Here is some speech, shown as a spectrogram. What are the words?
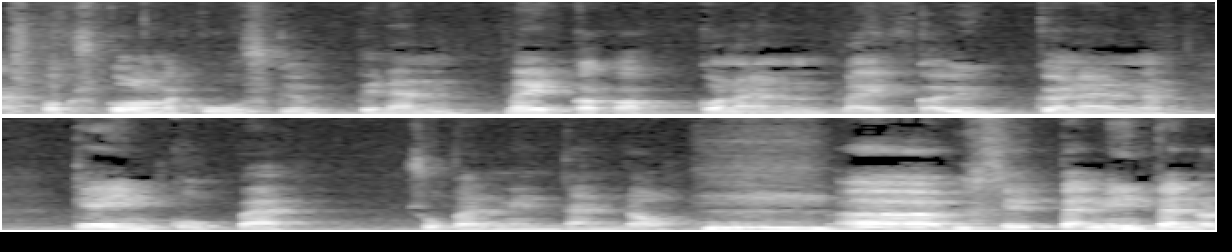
Xbox 360, Pleikka 2, Pleikka 1, Gamecube, Super Nintendo. öö, sitten Nintendo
